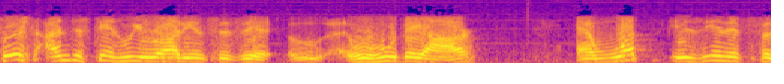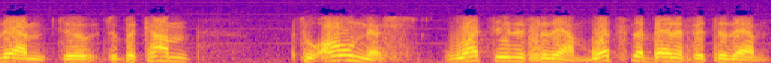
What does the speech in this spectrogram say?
first understand who your audience is, it, who, who they are, and what is in it for them to, to become, to own this. What's in it for them? What's the benefit to them?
